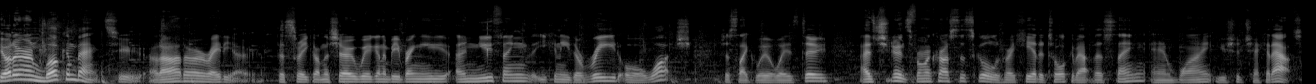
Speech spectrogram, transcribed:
Kia ora and welcome back to Raroa Radio. This week on the show, we're going to be bringing you a new thing that you can either read or watch, just like we always do. I have students from across the school who are here to talk about this thing and why you should check it out.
